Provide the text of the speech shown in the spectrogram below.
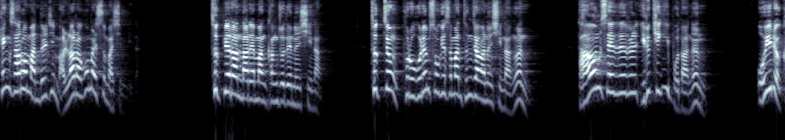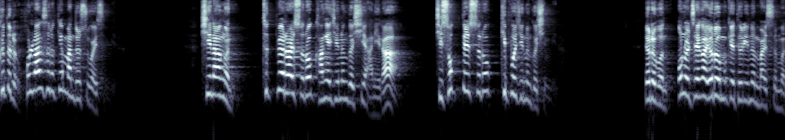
행사로 만들지 말라라고 말씀하십니다. 특별한 날에만 강조되는 신앙, 특정 프로그램 속에서만 등장하는 신앙은 다음 세대를 일으키기보다는 오히려 그들을 혼란스럽게 만들 수가 있습니다. 신앙은 특별할수록 강해지는 것이 아니라 지속될수록 깊어지는 것입니다. 여러분, 오늘 제가 여러분께 드리는 말씀은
